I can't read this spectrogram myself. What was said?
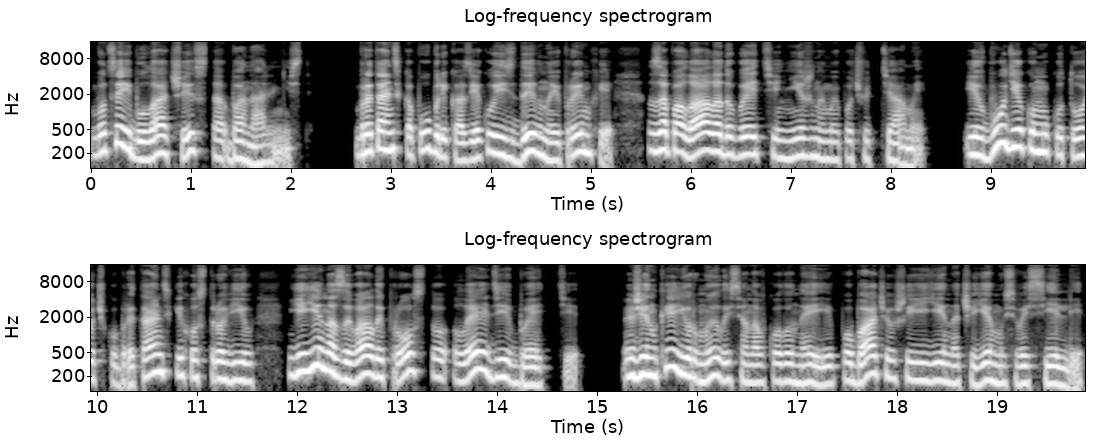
бо це і була чиста банальність. Британська публіка з якоїсь дивної примхи запалала до Бетті ніжними почуттями, і в будь-якому куточку Британських островів її називали просто леді Бетті. Жінки юрмилися навколо неї, побачивши її на чиємусь весіллі,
